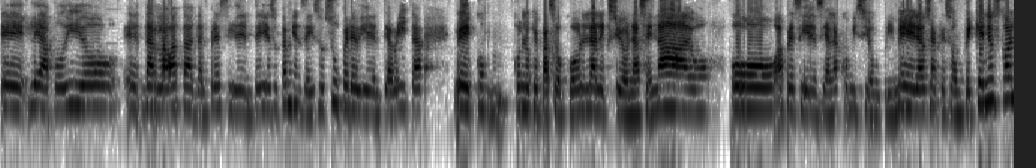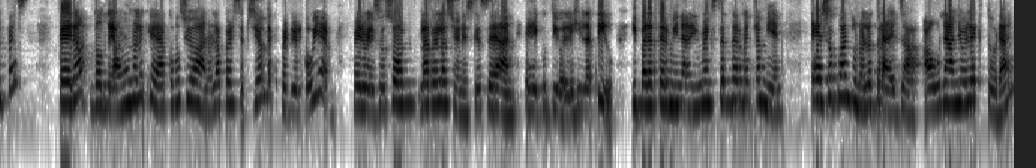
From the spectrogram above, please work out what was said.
eh, le ha podido eh, dar la batalla al presidente y eso también se hizo súper evidente ahorita eh, con, con, lo que pasó con la elección a Senado o a presidencia en la comisión primera, o sea que son pequeños golpes, pero donde a uno le queda como ciudadano la percepción de que perdió el gobierno. Pero esas son las relaciones que se dan ejecutivo-legislativo. Y para terminar y no extenderme también, eso cuando uno lo trae ya a un año electoral,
